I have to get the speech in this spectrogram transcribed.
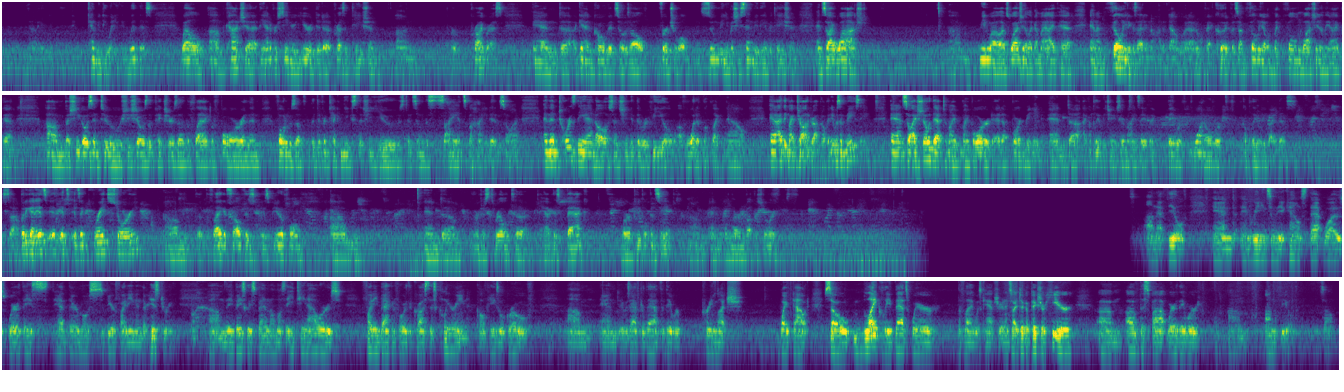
you know, can we do anything with this? Well, um, Katja at the end of her senior year did a presentation on her progress, and uh, again, COVID, so it was all virtual Zoom meeting, but she sent me the invitation. And so I watched. Um, meanwhile, I was watching it like on my iPad, and I'm filming it because I didn't know how to download it. I don't know if I could, but so I'm filming it with my phone, watching it on the iPad. Um, but she goes into, she shows the pictures of the flag before and then photos of the different techniques that she used and some of the science behind it and so on. And then towards the end, all of a sudden, she did the reveal of what it looked like now. And I think my jaw dropped open. It was amazing. And so I showed that to my, my board at a board meeting, and uh, I completely changed their minds. They, they were won over completely by this. So, but again, it's, it, it's, it's a great story. Um, the, the, flag itself is, is beautiful. Um, and um, we're just thrilled to, have this back where people can see it and, and learn about the story. On that field, and and reading some of the accounts, that was where they had their most severe fighting in their history. Um, they basically spent almost 18 hours fighting back and forth across this clearing called Hazel Grove. Um, and it was after that that they were pretty much wiped out. So likely that's where the flag was captured. And so I took a picture here um, of the spot where they were um, on the field. So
